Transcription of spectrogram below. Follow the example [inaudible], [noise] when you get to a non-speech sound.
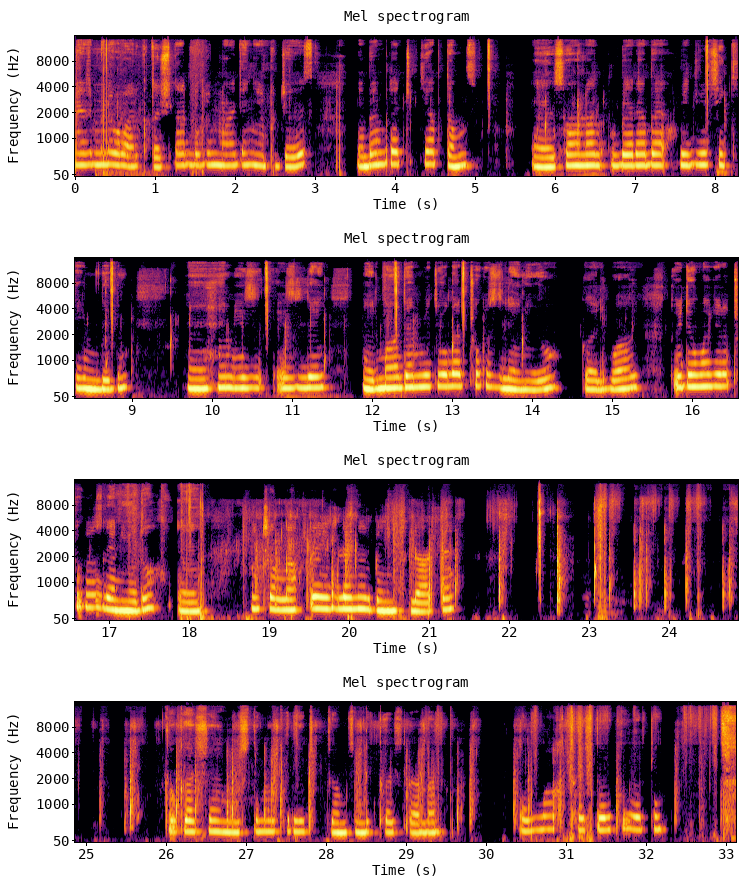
Merhaba arkadaşlar. Bugün maden yapacağız. E, Ben birazcık yaptım. E, Sonra beraber video çekeyim dedim. E, Hem iz, izlenir. Maden videolar çok izleniyor galiba. Duyduğuma göre çok izleniyordu. İnşallah da izlenir benimkilerde. Çok aşağı inmiştim. Yukarıya çıkacağım şimdi taşlardan. Allah taşları koyarken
